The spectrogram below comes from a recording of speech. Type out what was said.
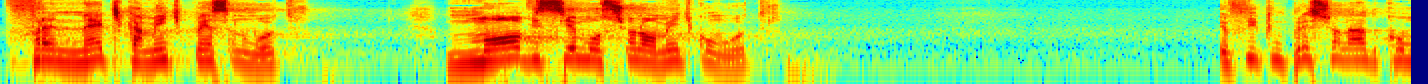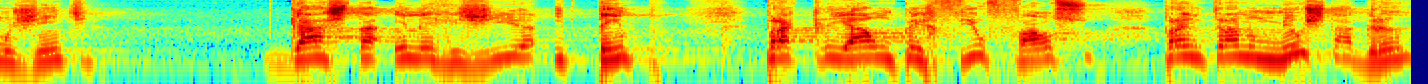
Freneticamente pensa no outro. Move-se emocionalmente com o outro. Eu fico impressionado como gente gasta energia e tempo para criar um perfil falso, para entrar no meu Instagram,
